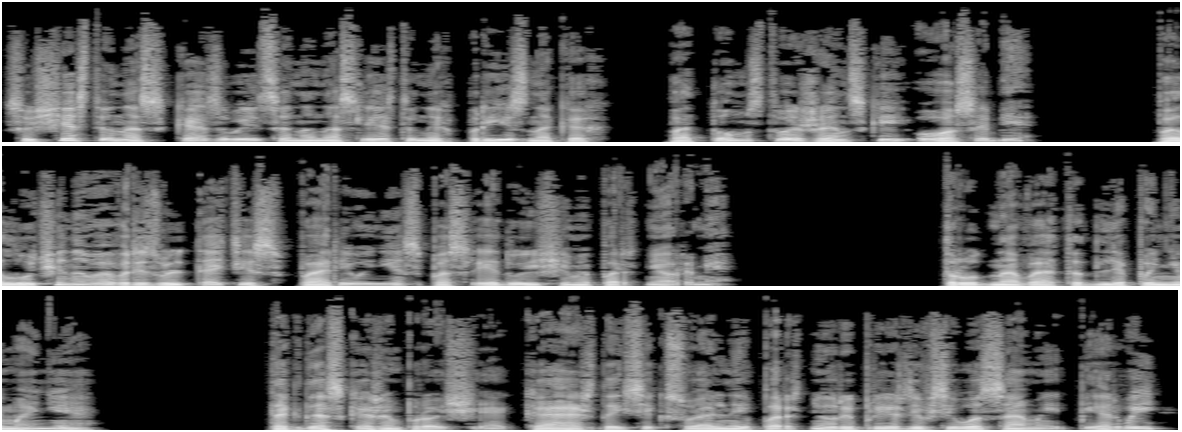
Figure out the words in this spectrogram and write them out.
существенно сказывается на наследственных признаках потомства женской особи полученного в результате спаривания с последующими партнерами. Трудновато для понимания? Тогда скажем проще, каждый сексуальный партнер и прежде всего самый первый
